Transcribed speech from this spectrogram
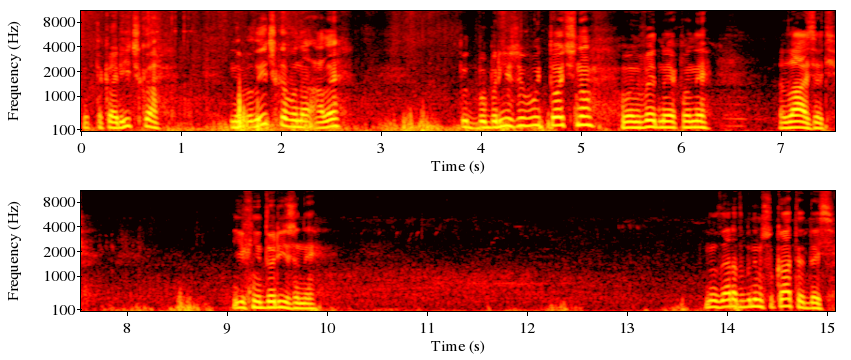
Тут така річка, невеличка вона, але тут бобрі живуть точно. Вон видно, як вони лазять. Їхні доріжини. Ну, зараз будемо шукати десь.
